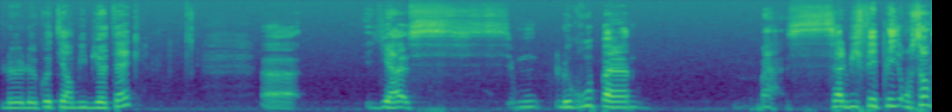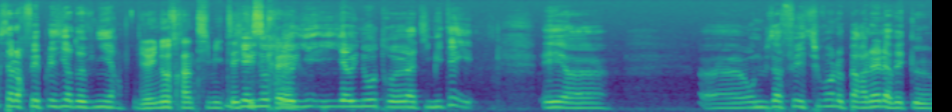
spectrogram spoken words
le, côté en bibliothèque, euh, y a le groupe, bah, ça lui fait plaisir. On sent que ça leur fait plaisir de venir. Il y a une autre intimité il y a qui une se autre, crée. Il y a une autre intimité et, et euh, on nous a fait souvent le parallèle avec euh,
